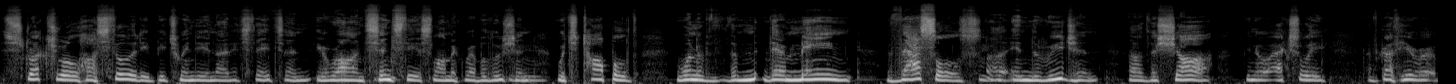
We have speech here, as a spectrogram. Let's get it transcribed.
structural hostility between the United States and Iran since the Islamic Revolution, mm-hmm. which toppled one of the, their main vassals uh, mm-hmm. uh, in the region, uh, the Shah, you know, actually, I've got here a,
